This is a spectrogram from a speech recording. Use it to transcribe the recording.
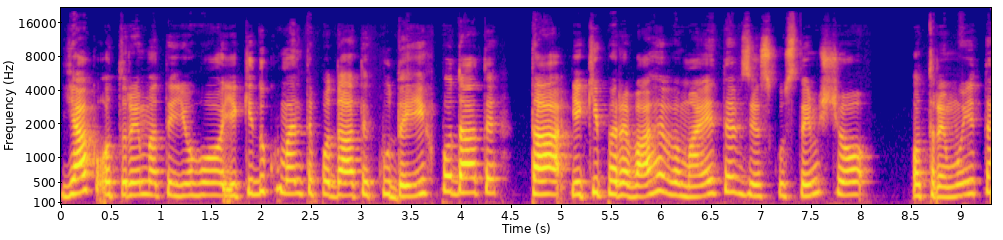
як отримати його, які документи подати, куди їх подати, та які переваги ви маєте в зв'язку з тим, що отримуєте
